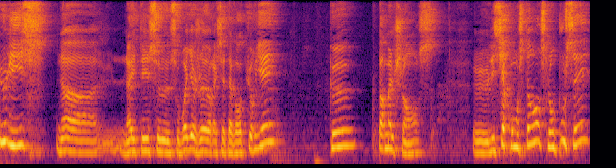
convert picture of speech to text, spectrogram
Ulysse n'a été ce, voyageur et cet aventurier que par malchance. Euh, les circonstances l'ont poussé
